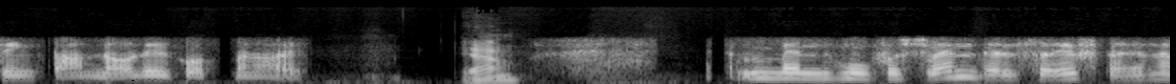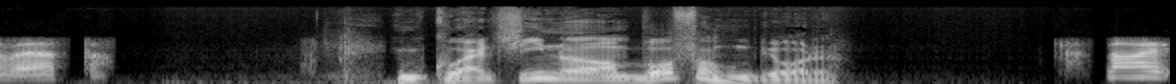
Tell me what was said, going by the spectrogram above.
tænkte bare, nå, det er godt med dig. Ja. Men hun forsvandt altså efter, han har været der. Jamen, kunne han sige noget om, hvorfor hun gjorde det? Nej,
